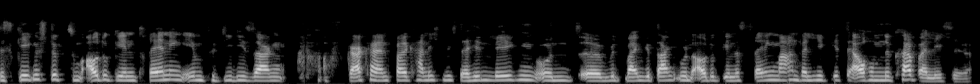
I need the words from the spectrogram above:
das Gegenstück zum autogenen Training, eben für die, die sagen, auf gar keinen Fall kann ich mich da hinlegen und äh, mit meinen Gedanken ein autogenes Training machen, weil hier geht es ja auch um eine körperliche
